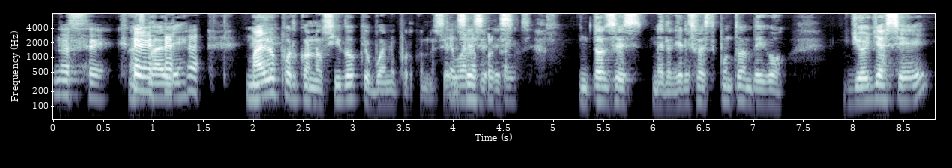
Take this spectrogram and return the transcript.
no sé. Más vale malo por conocido que bueno por conocer. Entonces me regreso a este punto donde digo, yo ya sé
